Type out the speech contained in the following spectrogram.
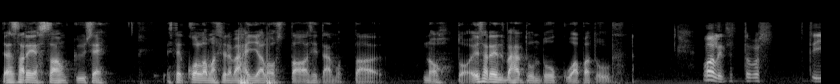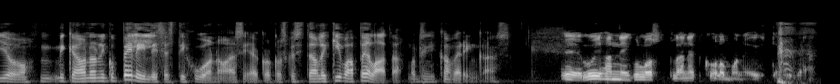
tässä sarjassa on kyse. Ja sitten kolmas vielä vähän jalostaa sitä, mutta no, toi sarja nyt vähän tuntuu kuopatulta. Valitettavasti joo, mikä on, on niin kuin pelillisesti huono asia, koska sitä oli kiva pelata, varsinkin kaverin kanssa. Ei ollut ihan niin kuin Lost Planet 3 yhtä hyvää.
